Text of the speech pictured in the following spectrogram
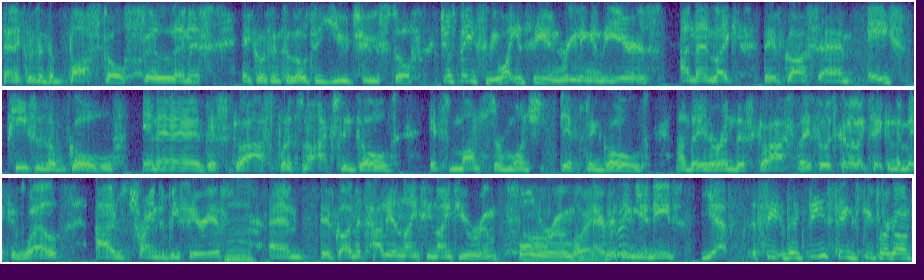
Then it goes into Bosco, Phil Lynott. It it goes into loads of U2 stuff. Just basically what you'd see in Reeling in the Years. And then, like, they've got um, eight pieces of gold in uh, this glass, but it's not actually gold. It's Monster Munch dipped in gold, and they are in this glass. They, so it's kind of like taking the mick as well as trying to be serious. And they've got an Italian 1990 room, full Oh, no room of way, do everything you need. Yep. See, like, these things people are going.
